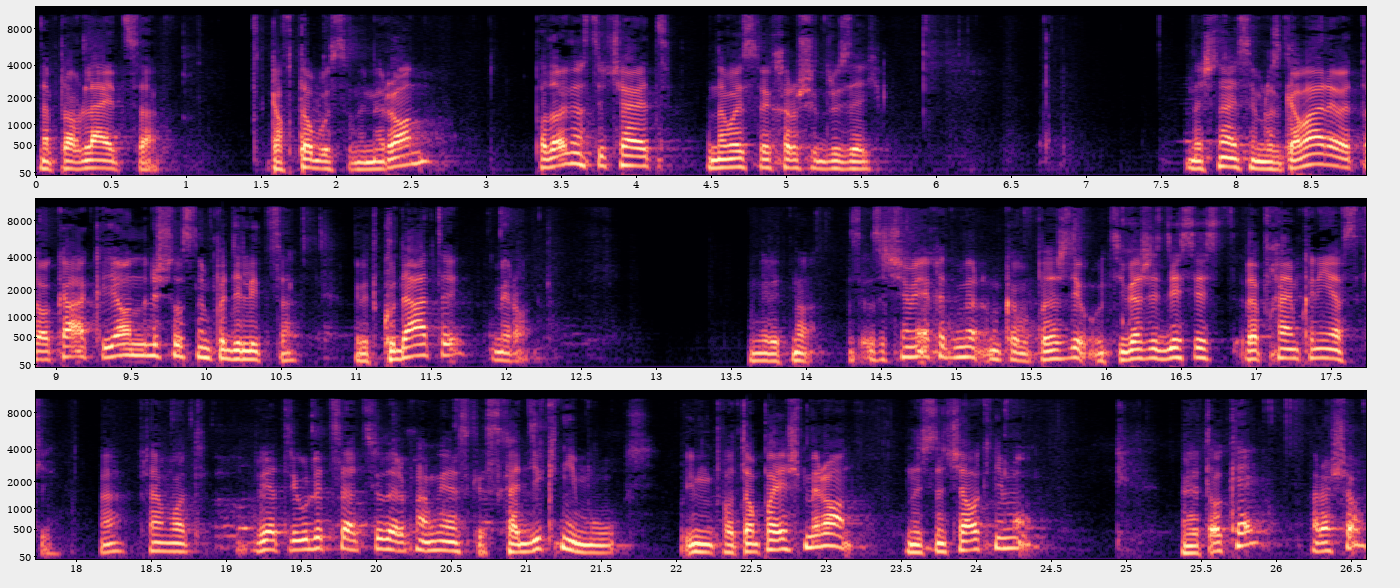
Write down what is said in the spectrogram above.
направляется к автобусу на Мирон. По дороге он встречает одного из своих хороших друзей. Начинает с ним разговаривать, то как, и он решил с ним поделиться. Говорит, куда ты? Мирон. Он говорит, ну зачем ехать в Мирон? Ну как бы, подожди, у тебя же здесь есть Рабхайм Каневский. А? Прям вот две-три улицы отсюда Рабхайм Каневский. Сходи к нему, и потом поешь Мирон. Значит, сначала к нему. Говорит, окей, хорошо.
